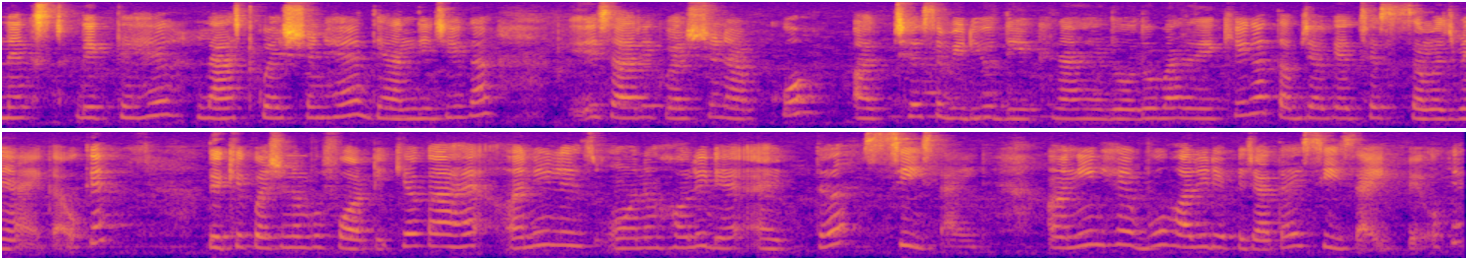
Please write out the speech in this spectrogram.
next देखते हैं। लास्ट क्वेश्चन है। ध्यान दीजिएगा। ये सारे क्वेश्चन आपको अच्छे से वीडियो देखना है। दो दो बार देखिएगा, तब जाके अच्छे से समझ में आएगा ओके देखिए क्वेश्चन नंबर फोर्टी क्या कहा है? Anil is on a holiday at the sea side Anil है, वो हॉलीडे पे जाता है सी साइड पे okay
